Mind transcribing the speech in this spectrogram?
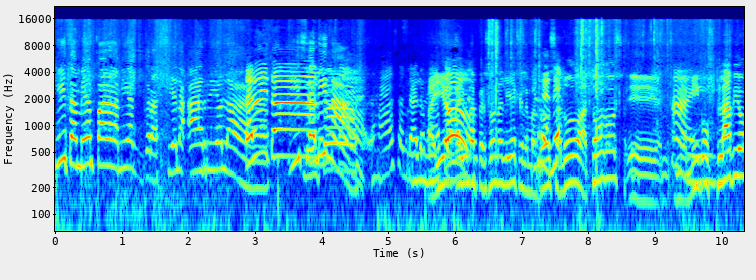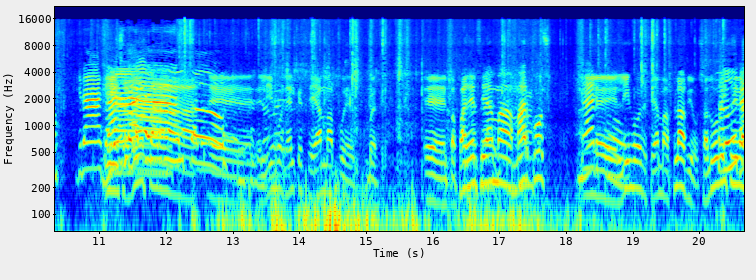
Y también para la amiga Graciela Arriola. ¡Saluditos! Y Celina. Ajá, saludos. Ahí hay una persona, Lía, que le mandó un saludo a todos. eh, mi amigo Flavio. Gracias. saludos para eh, el hijo de él que se llama, pues, bueno, eh, el papá de él se llama Marcos. Y el hijo se llama Flavio. Saludos. Saluditos,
